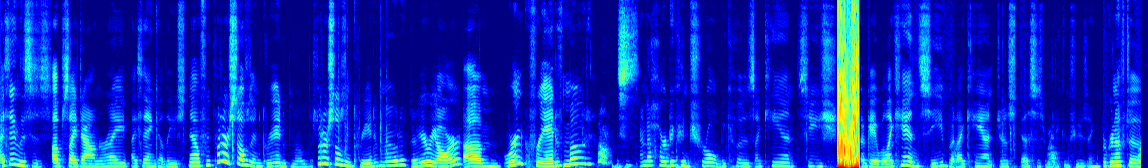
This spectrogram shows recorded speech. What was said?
I think this is upside down, right? I think at least. Now, if we put ourselves in creative mode, let's put ourselves in creative mode. So here we are. Um, we're in creative mode. This is kind of hard to control because I can't see. okay, well, I can see, but I can't just. Yeah, this is really confusing. We're gonna have to.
